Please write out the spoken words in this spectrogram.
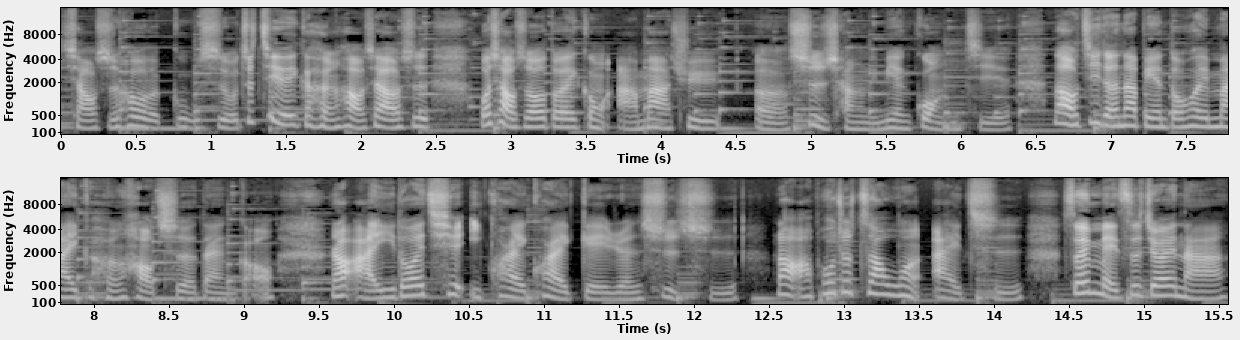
小时候的故事，我就记得一个很好笑的是，我小时候都会跟我阿妈去呃市场里面逛街，那我记得那边都会卖一个很好吃的蛋糕，然后阿姨都会切一块一块给人试吃，然后阿婆就知道我很爱吃。所以每次就会拿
